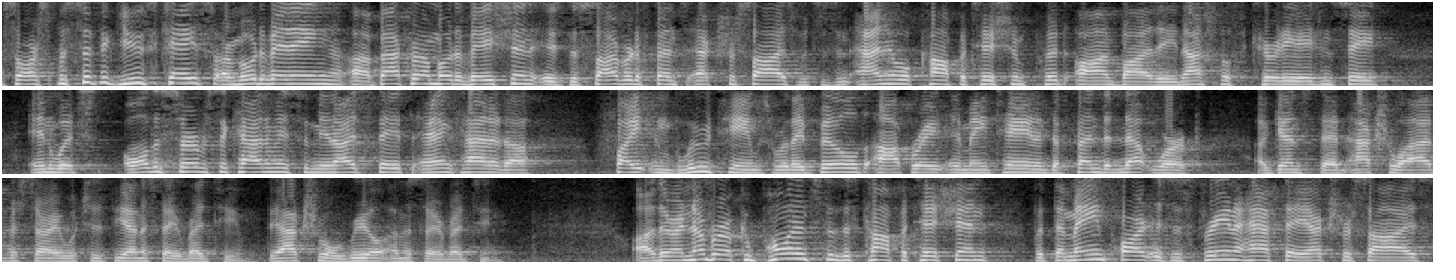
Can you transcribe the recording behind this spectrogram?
So our specific use case, our motivating uh, background motivation is the cyber defense exercise, which is an annual competition put on by the National Security Agency in which all the service academies from the United States and Canada fight in blue teams where they build, operate, and maintain and defend a network against an actual adversary, which is the NSA red team, the actual real NSA red team. Uh, there are a number of components to this competition, but the main part is this three and a half day exercise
